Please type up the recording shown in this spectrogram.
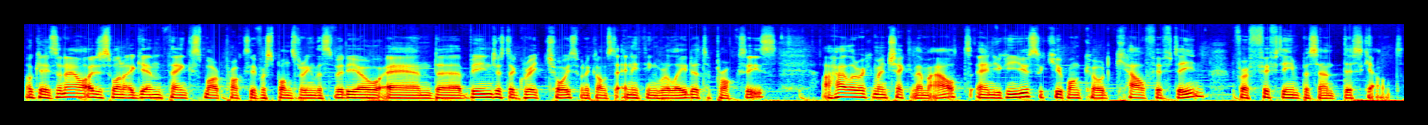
Okay, so now I just want to again thank Smartproxy for sponsoring this video and uh, being just a great choice when it comes to anything related to proxies. I highly recommend checking them out and you can use the coupon code KALLE15 for a 15% discount.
